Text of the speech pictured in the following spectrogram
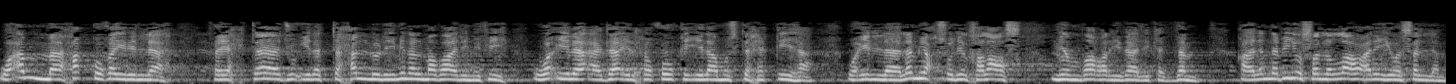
وأما حق غير الله فيحتاج إلى التحلل من المظالم فيه وإلى أداء الحقوق إلى مستحقيها وإلا لم يحصل الخلاص من ضرر ذلك الذنب. قال النبي صلى الله عليه وسلم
